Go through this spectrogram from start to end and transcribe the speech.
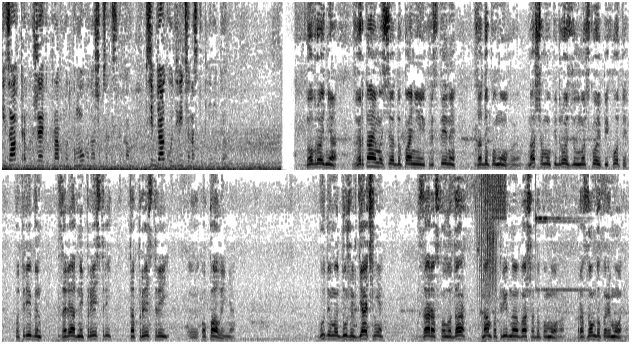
І завтра ми вже відправимо допомогу нашим захисникам. Всім дякую. Дивіться наступні відео. Доброго дня. Звертаємося до пані Христини за допомогою. Нашому підрозділу морської піхоти потрібен зарядний пристрій та пристрій е, опалення. Будемо дуже вдячні. Зараз холода. Нам потрібна ваша допомога. Разом до перемоги.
